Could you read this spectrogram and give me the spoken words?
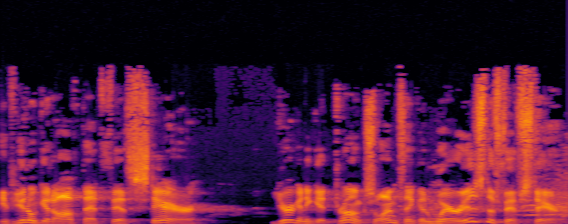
if you don't get off that fifth stair, you're going to get drunk. So I'm thinking, where is the fifth stair?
